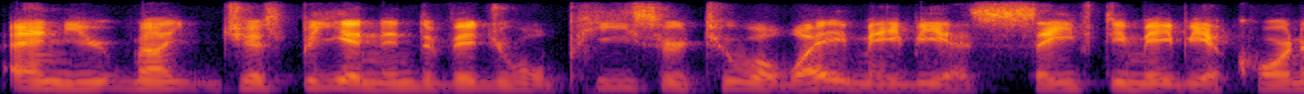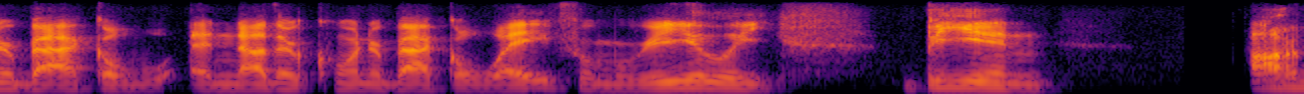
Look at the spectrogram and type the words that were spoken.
and you might just be an individual piece or two away, maybe a safety, maybe a cornerback, another cornerback away from really being a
